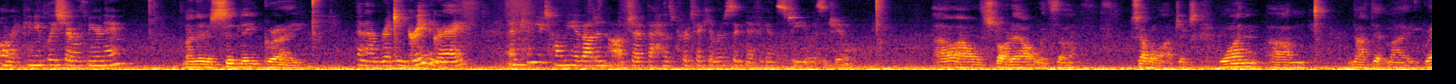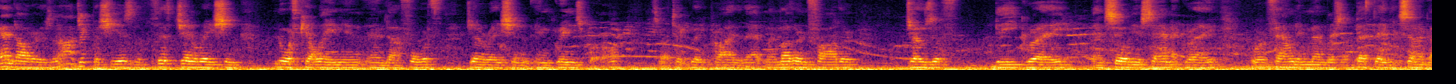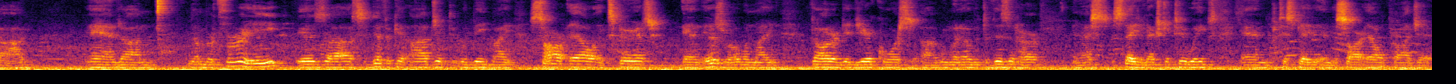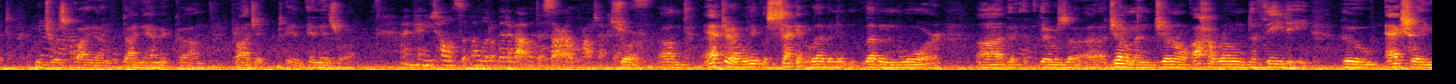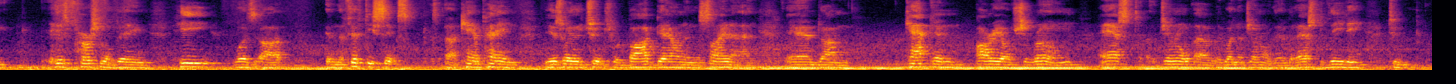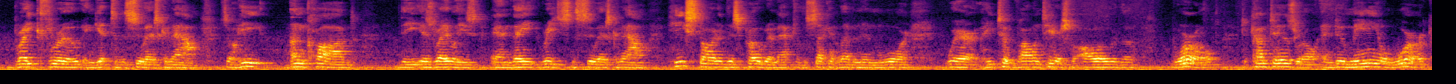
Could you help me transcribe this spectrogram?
All right, can you please share with me your name? My name is Sidney Gray. And I'm Ricky Green Gray. And can you tell me about an object that has particular significance to you as a Jew? I'll, I'll start out with uh, several objects. One, um, not that my granddaughter is an object, but she is the fifth generation North Carolinian and uh, fourth generation in Greensboro. So I take great pride in that. My mother and father, Joseph B. Gray and Sylvia Samet Gray, were founding members of Beth David Synagogue. And um, number three is a significant object. It would be my Sar-El experience in Israel when my daughter did year course. Uh, we went over to visit her, and I stayed an extra two weeks and participated in the Sar-El project, which was quite a dynamic um, project in, in Israel. And can you tell us a little bit about what the Sar-El project is? Sure. Um, after, I believe, the second Lebanon, Lebanon War, uh, th- there was a, a gentleman, General Aharon Davidi, who actually, his personal being, he was uh, in the 56 uh, campaign, the Israeli troops were bogged down in the Sinai, and um, Captain Ariel Sharon asked General, uh, it wasn't a general then, but asked Davidi to break through and get to the Suez Canal. So he unclogged the Israelis and they reached the Suez Canal. He started this program after the Second Lebanon War where he took volunteers from all over the world to come to Israel and do menial work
